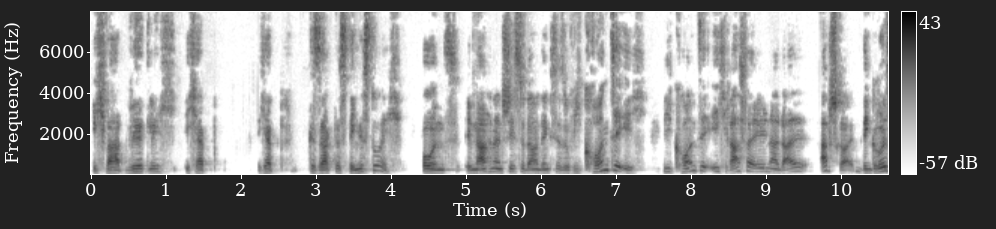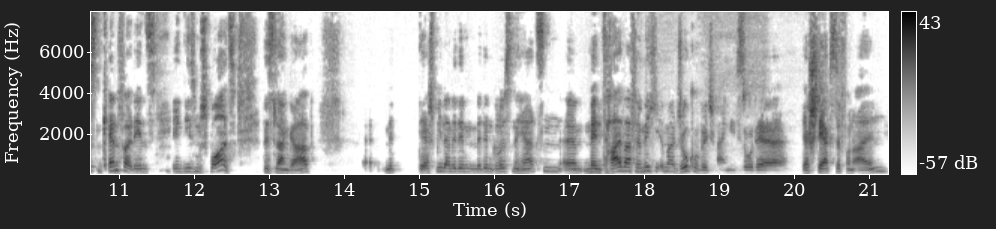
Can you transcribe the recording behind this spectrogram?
Ich war wirklich, ich habe ich habe gesagt, das Ding ist durch. Und im Nachhinein stehst du da und denkst dir so, wie konnte ich, wie konnte ich Rafael Nadal abschreiben? Den größten Kämpfer, den es in diesem Sport bislang gab. Mit der Spieler mit dem, mit dem größten Herzen. Ähm, mental war für mich immer Djokovic eigentlich so der, der stärkste von allen.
